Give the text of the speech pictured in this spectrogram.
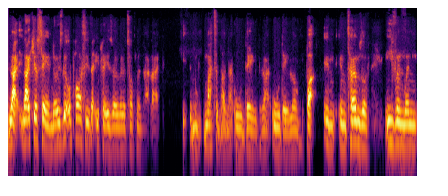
like like you're saying, those little passes that he plays over the top and that like Mata done that all day, like all day long. But in in terms of even when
